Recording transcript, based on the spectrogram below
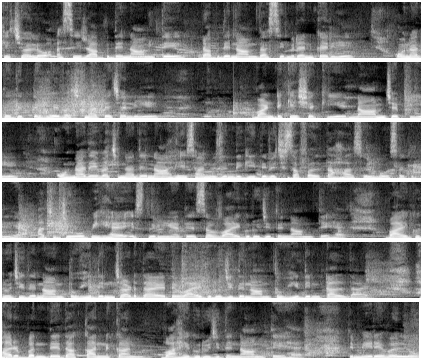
ਕਿ ਚਲੋ ਅਸੀਂ ਰੱਬ ਦੇ ਨਾਮ ਤੇ ਰੱਬ ਦੇ ਨਾਮ ਦਾ ਸਿਮਰਨ ਕਰੀਏ, ਉਹਨਾਂ ਦੇ ਦਿੱਤੇ ਹੋਏ ਵਚਨਾਂ ਤੇ ਚੱਲੀਏ। ਵੰਡ ਕੇ ਛਕੀਏ, ਨਾਮ ਜਪੀਏ, ਉਹਨਾਂ ਦੇ ਵਚਨਾਂ ਦੇ ਨਾਲ ਹੀ ਸਾਨੂੰ ਜ਼ਿੰਦਗੀ ਦੇ ਵਿੱਚ ਸਫਲਤਾ ਹਾਸਲ ਹੋ ਸਕਦੀ ਹੈ। ਅੱਜ ਜੋ ਵੀ ਹੈ ਇਸ ਦੁਨੀਆ ਤੇ, ਸਭ ਵਾਹਿਗੁਰੂ ਜੀ ਦੇ ਨਾਮ ਤੇ ਹੈ। ਵਾਹਿਗੁਰੂ ਜੀ ਦੇ ਨਾਮ ਤੋਂ ਹੀ ਦਿਨ ਚੜ੍ਹਦਾ ਹੈ ਤੇ ਵਾਹਿਗੁਰੂ ਜੀ ਦੇ ਨਾਮ ਤੋਂ ਹੀ ਦਿਨ ਢਲਦਾ ਹੈ। ਹਰ ਬੰਦੇ ਦਾ ਕੰਨ ਕੰਨ ਵਾਹਿਗੁਰੂ ਜੀ ਦੇ ਨਾਮ ਤੇ ਹੈ। ਤੇ ਮੇਰੇ ਵੱਲੋਂ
